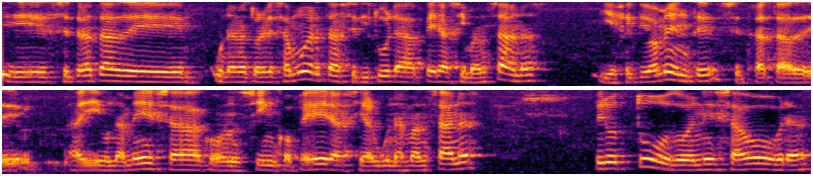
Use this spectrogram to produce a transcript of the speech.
Eh, se trata de una naturaleza muerta, se titula Peras y Manzanas, y efectivamente se trata de ahí una mesa con cinco peras y algunas manzanas, pero todo en esa obra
